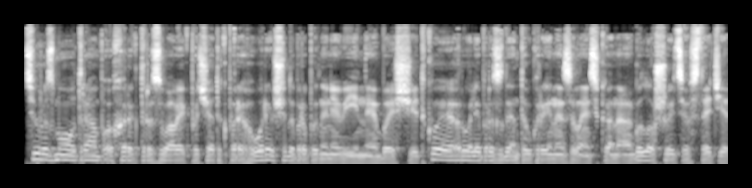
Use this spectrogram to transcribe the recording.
Цю розмову Трамп охарактеризував як початок переговорів щодо припинення війни без чіткої ролі президента України Зеленського наголошується в статті.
